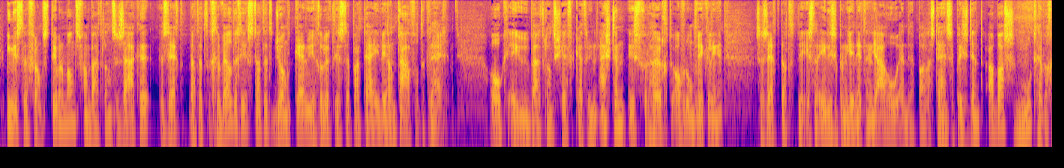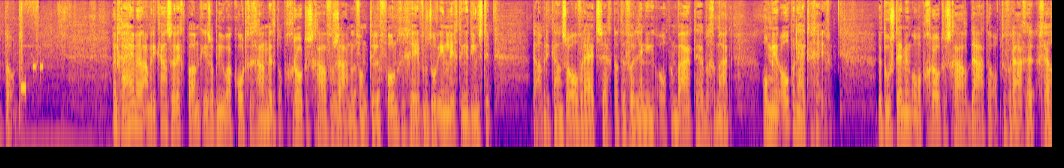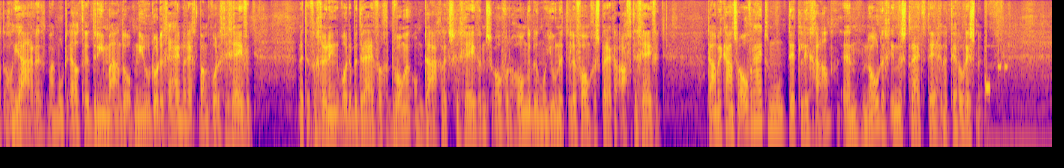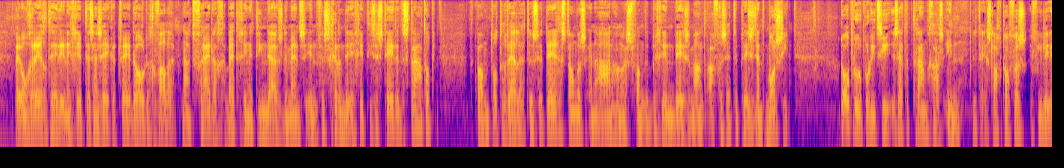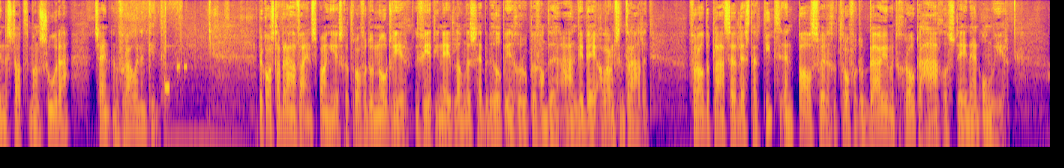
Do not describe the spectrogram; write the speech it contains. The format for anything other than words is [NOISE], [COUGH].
Minister Frans Timmermans van Buitenlandse Zaken zegt dat het geweldig is dat het John Kerry gelukt is de partijen weer aan tafel te krijgen. Ook EU-buitenlandschef Catherine Ashton is verheugd over de ontwikkelingen. Ze zegt dat de Israëlische premier Netanyahu en de Palestijnse president Abbas moed hebben getoond. Een geheime Amerikaanse rechtbank is opnieuw akkoord gegaan met het op grote schaal verzamelen van telefoongegevens door inlichtingendiensten. De Amerikaanse overheid zegt dat de verlenging openbaar te hebben gemaakt om meer openheid te geven. De toestemming om op grote schaal data op te vragen geldt al jaren... maar moet elke drie maanden opnieuw door de geheime rechtbank worden gegeven. Met de vergunning worden bedrijven gedwongen om dagelijks gegevens... over honderden miljoenen telefoongesprekken af te geven. De Amerikaanse overheid noemt dit legaal en nodig in de strijd tegen het terrorisme. Bij ongeregeldheden in Egypte zijn zeker twee doden gevallen. Na het vrijdaggebed gingen tienduizenden mensen in verschillende Egyptische steden de straat op. Het kwam tot rellen tussen tegenstanders en aanhangers van de begin deze maand afgezette president Morsi. De oproerpolitie zette traangas in. De twee slachtoffers vielen in de stad Mansoura. Het zijn een vrouw en een kind. De Costa Brava in Spanje is getroffen door noodweer. Veertien Nederlanders hebben de hulp ingeroepen van de ANWB-alarmcentrale. Vooral de plaatsen Lestartiet en Pals werden getroffen door buien... met grote hagelstenen en onweer.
